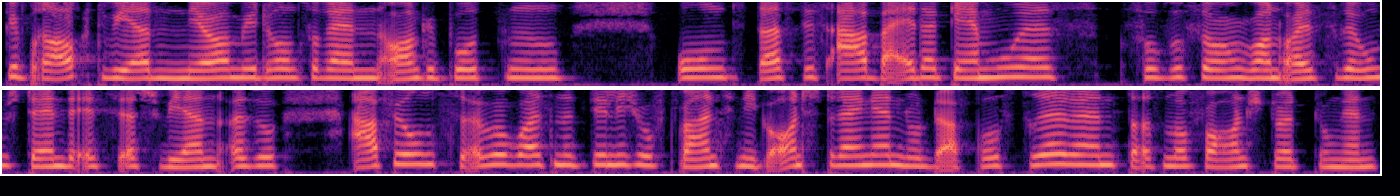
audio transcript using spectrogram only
gebraucht werden, ja, mit unseren Angeboten und dass das auch weitergehen muss, sozusagen, wenn äußere Umstände es erschweren. Also auch für uns selber war es natürlich oft wahnsinnig anstrengend und auch frustrierend, dass man Veranstaltungen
